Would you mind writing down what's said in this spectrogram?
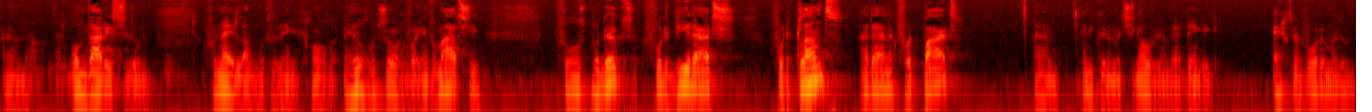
ehm, Dan, dan om daar iets te doen. Voor Nederland moeten we denk ik gewoon heel goed zorgen voor informatie. Voor ons product, voor de dierenarts, voor de klant uiteindelijk, voor het paard. Ehm, en die kunnen met Synovium daar denk ik echt hun voordeel mee doen.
